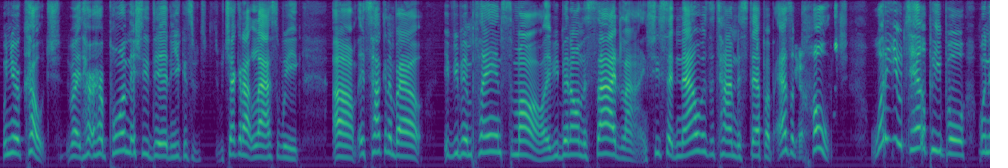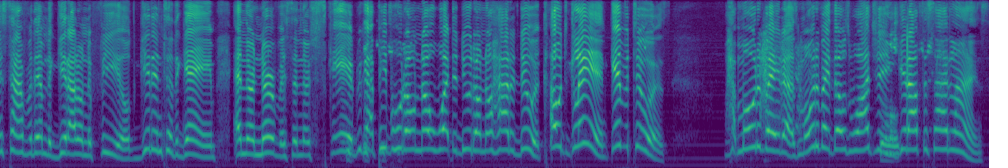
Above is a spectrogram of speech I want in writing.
when you're a coach? Right, her her poem that she did, and you can check it out last week. Um, it's talking about if you've been playing small, if you've been on the sideline. She said now is the time to step up as a Yep. coach. What do you tell people when it's time for them to get out on the field, get into the game, and they're nervous and they're scared? We got people who don't know what to do, don't know how to do it. Coach Glenn, give it to us. Motivate us, motivate those watching. Get off the sidelines.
